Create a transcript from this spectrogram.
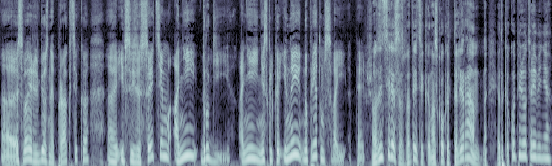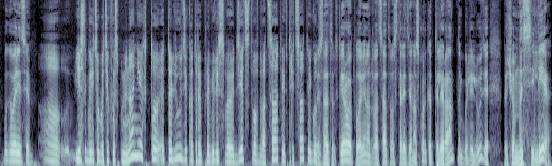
э, своя религиозная практика, э, и в связи с этим они другие. Они несколько иные, но при этом свои, опять же. Ну, вот интересно, смотрите, насколько толерантно. Это какой период времени, вы говорите? Э, если говорить об этих воспоминаниях, то это люди, которые провели свое детство в 20-е, в 30-е годы. То есть это первая половина 20-го столетия. Насколько толерантны были люди, причем на селе,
